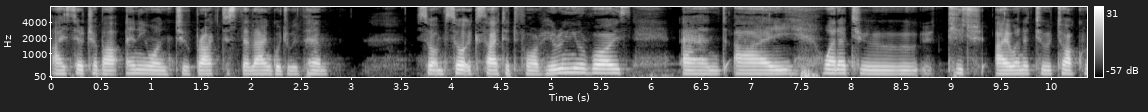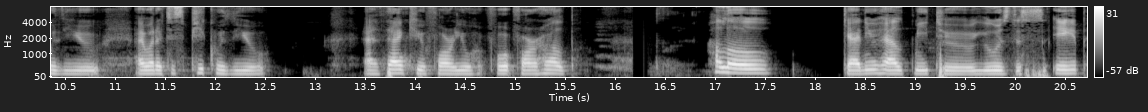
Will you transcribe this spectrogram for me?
I search about anyone to practice the language with him. So I'm so excited for hearing your voice and I wanted to teach, I wanted to talk with you, I wanted to speak with you, and thank you for you for, for help. Hello, can you help me to use this app?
